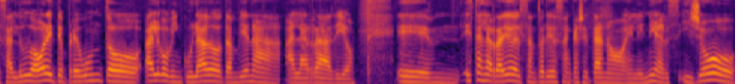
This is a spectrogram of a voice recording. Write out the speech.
saludo ahora y te pregunto algo vinculado también a, la radio. Eh, esta es la radio del Santuario de San Cayetano en Liniers y yo,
